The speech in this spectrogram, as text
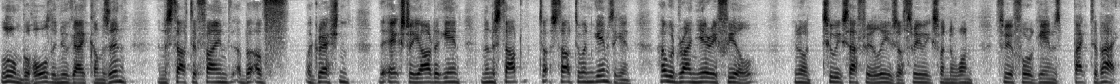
lo and behold, the new guy comes in, and they start to find a bit of aggression, the extra yard again, and then they start to, start to win games again. How would Ranieri feel, you know, two weeks after he leaves, or three weeks when they won three or four games back to back?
